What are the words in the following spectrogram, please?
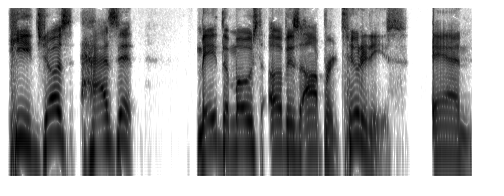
He just hasn't made the most of his opportunities. And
